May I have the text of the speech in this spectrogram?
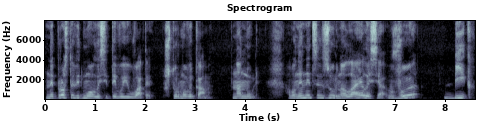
Не просто відмовились іти воювати штурмовиками на нуль, а вони нецензурно лаялися в бік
